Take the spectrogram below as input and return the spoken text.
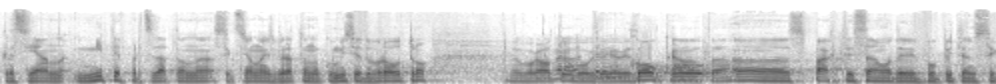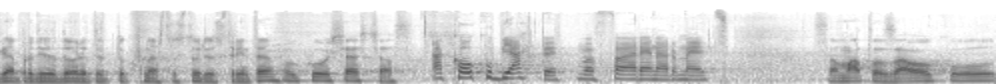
Красиян Митев, председател на секционна избирателна комисия. Добро утро! Добро утро, благодаря ви Колко, за поканата. спахте само да ви попитам сега, преди да дойдете тук в нашото студио сутринта? Около 6 часа. А колко бяхте в Арена Армеец? Самата зала около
